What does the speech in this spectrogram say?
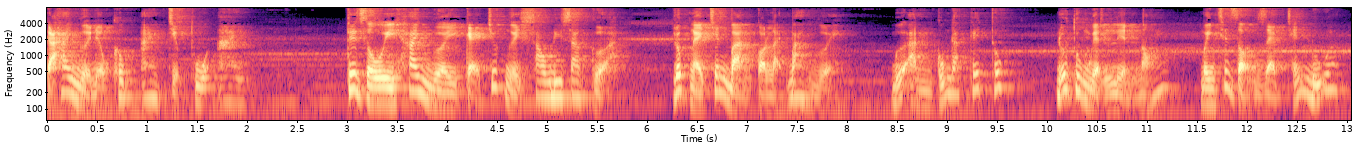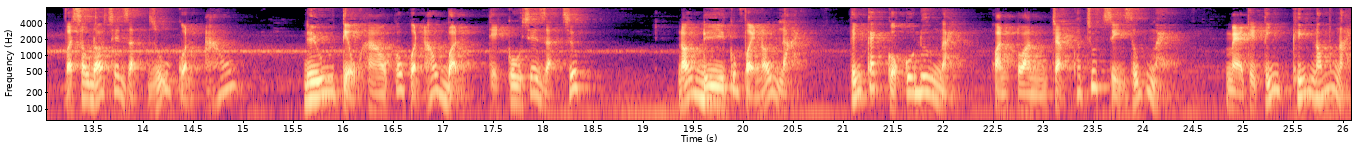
Cả hai người đều không ai chịu thua ai. Thế rồi hai người kẻ trước người sau đi ra cửa. Lúc này trên bàn còn lại ba người. Bữa ăn cũng đã kết thúc. Đỗ Thu Nguyệt liền nói mình sẽ dọn dẹp chén đũa và sau đó sẽ giặt giũ quần áo. Nếu Tiểu Hào có quần áo bẩn thì cô sẽ giặt giúp. Nói đi cũng phải nói lại, tính cách của cô nương này hoàn toàn chẳng có chút gì giống mẹ. Mẹ thì tính khí nóng này,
